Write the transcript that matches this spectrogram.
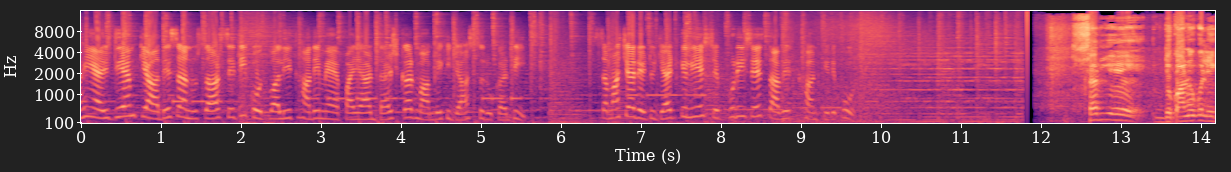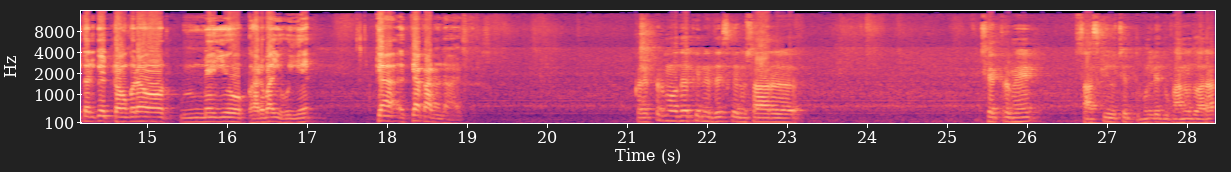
वहीं एसडीएम के आदेश अनुसार सिटी कोतवाली थाने में एफआईआर दर्ज कर मामले की जाँच शुरू कर दी। समाचार ए टू जेड के लिए शिवपुरी से साबिर खान की रिपोर्ट। सर, ये दुकानों को लेकर के टोंगरा और में ये कार्रवाई हुई है। क्या क्या कारण रहा है? कलेक्टर महोदय के निर्देश के अनुसार, क्षेत्र में शासकीय उचित मूल्य दुकानों द्वारा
